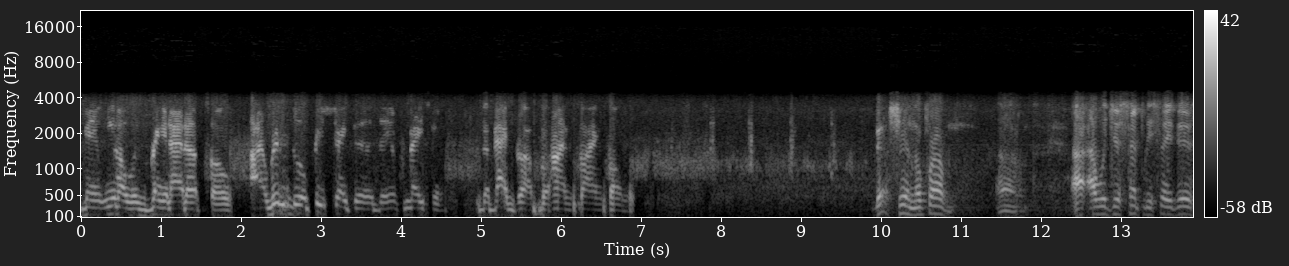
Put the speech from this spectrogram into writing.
then you know was bringing that up. So I really do appreciate the the information, the backdrop behind the science. Yeah, sure, no problem. Um, I, I would just simply say this:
